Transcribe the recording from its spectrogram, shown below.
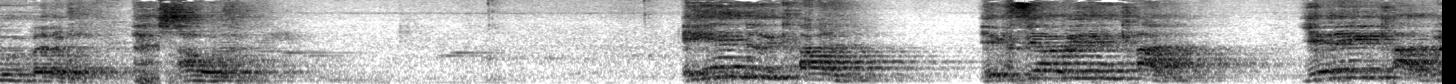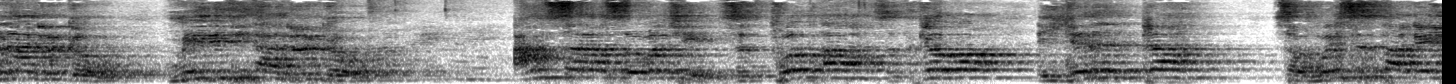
ምን በለው ተጫወተው። ይሄንን ቃል የእግዚአብሔርን ቃል የኔን ቃል ምን አድርገው ሜዲቴት አድርገው አንሰላስለው። መቼ ስትወጣ ስትገባ፣ እየነዳ ሰዎች ስታገኝ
